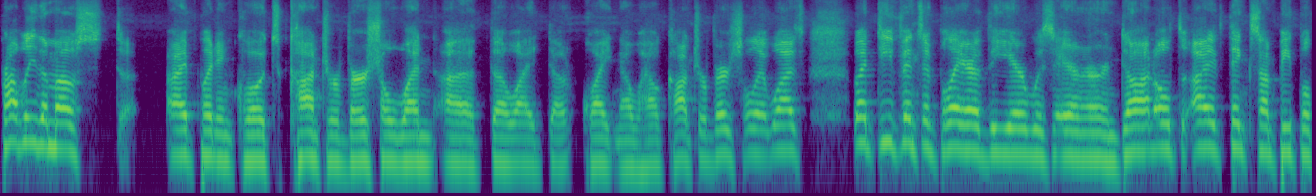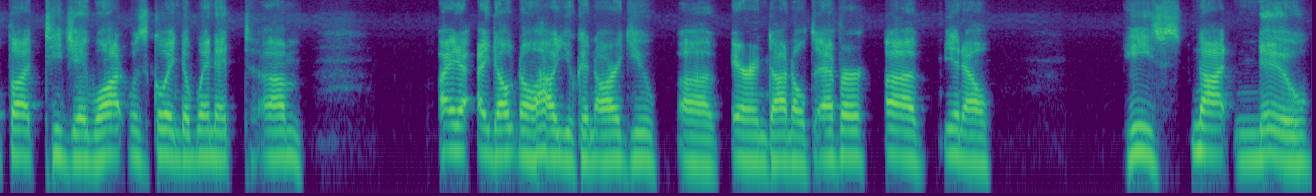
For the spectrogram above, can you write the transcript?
probably the most I put in quotes controversial one, uh, though I don't quite know how controversial it was. But defensive player of the year was Aaron Donald. I think some people thought TJ Watt was going to win it. Um, I, I don't know how you can argue uh, Aaron Donald ever. Uh, you know, he's not new.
